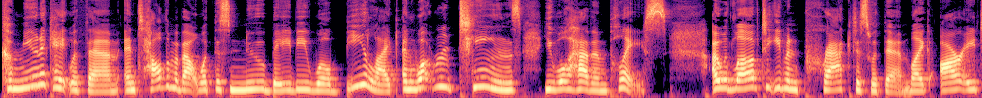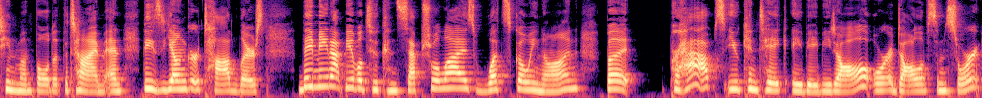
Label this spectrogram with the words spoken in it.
Communicate with them and tell them about what this new baby will be like and what routines you will have in place. I would love to even practice with them, like our 18 month old at the time and these younger toddlers. They may not be able to conceptualize what's going on, but Perhaps you can take a baby doll or a doll of some sort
